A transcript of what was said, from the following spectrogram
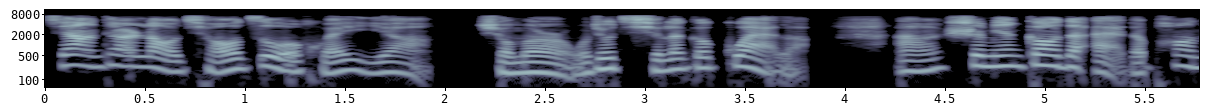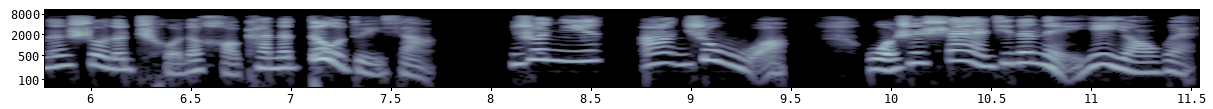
前两天老乔自我怀疑啊。小妹儿，我就奇了个怪了啊！身边高的、矮的、胖的、瘦的、丑的、好看的都有对象，你说你啊？你说我，我是山海经的哪一妖怪？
